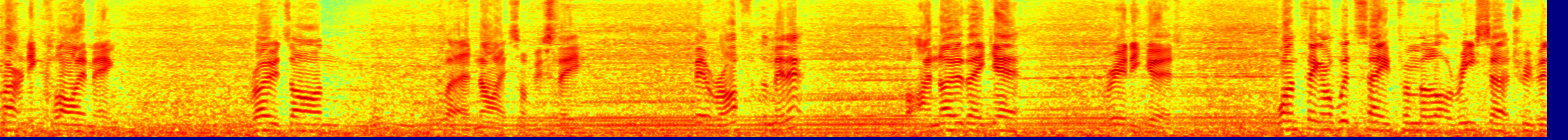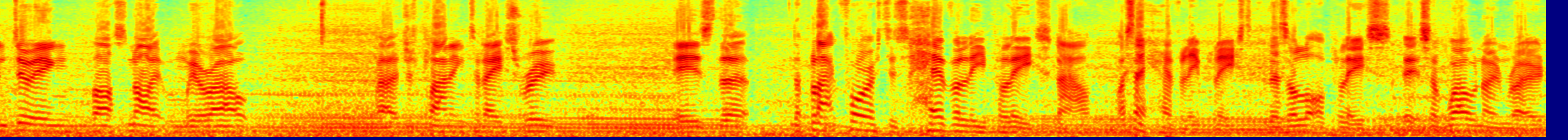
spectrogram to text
Currently climbing. Roads on. Well, nice, obviously. Bit rough at the minute, but I know they get really good. One thing I would say from a lot of research we've been doing last night when we were out uh, just planning today's route is that the Black Forest is heavily policed now. I say heavily policed, there's a lot of police. It's a well-known road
